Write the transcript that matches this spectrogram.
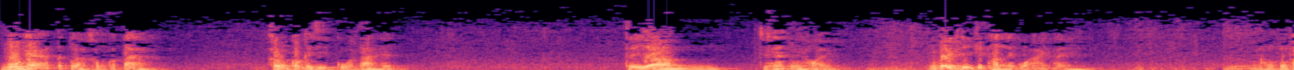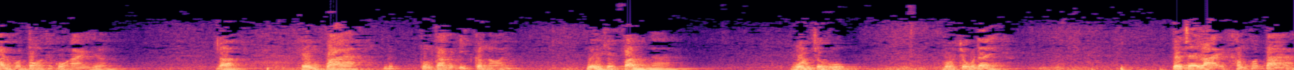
Vô ngã tức là không có ta. Không có cái gì của ta hết. Thì giờ trước hết mình hỏi. Vậy thì cái thân này của ai thầy? Nó không, không phải của tôi thế của ai giờ? Đó. Thì hôm qua chúng ta có ít có nói về cái phần uh, vô chủ vô trụ đây. Rồi trở lại không có ta,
